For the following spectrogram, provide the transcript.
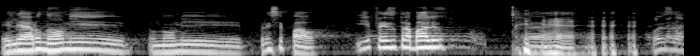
ele era o nome, o nome principal. E fez o trabalho. É. pois é.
